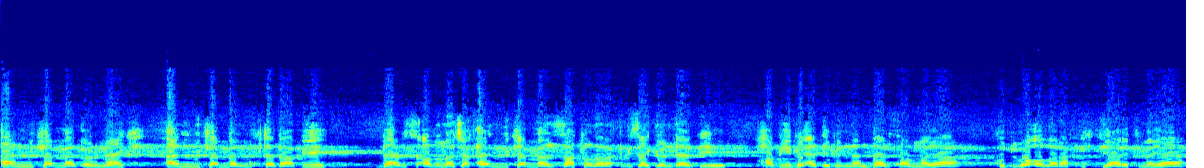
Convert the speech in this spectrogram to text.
en mükemmel örnek, en mükemmel muktedabih, ders alınacak en mükemmel zat olarak bize gönderdiği Habibi edibinden ders almaya, kudve olarak ihtiyar etmeye,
